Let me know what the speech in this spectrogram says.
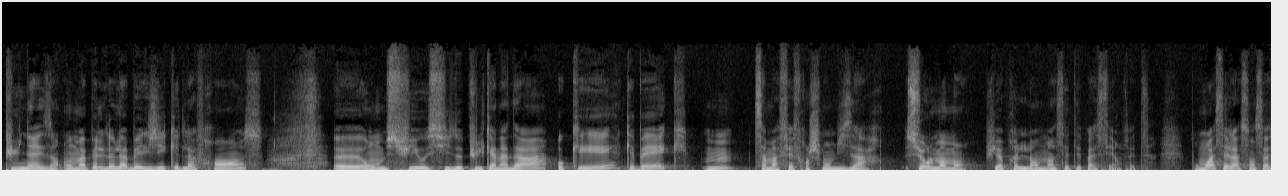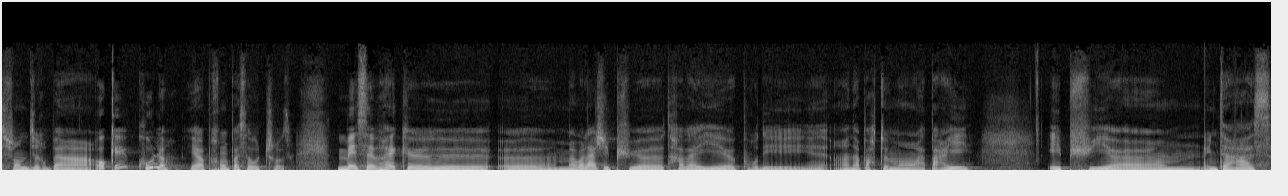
punaise, on m'appelle de la Belgique et de la France. on me suit aussi depuis le Canada. Ok, Québec. Hmm. Ça m'a fait franchement bizarre sur le moment. Puis après, le lendemain, c'était passé, en fait. Pour moi, c'est la sensation de dire, ben, ok, cool, et après, on passe à autre chose. Mais c'est vrai que, euh, ben voilà, j'ai pu euh, travailler pour des, un appartement à Paris, et puis euh, une terrasse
